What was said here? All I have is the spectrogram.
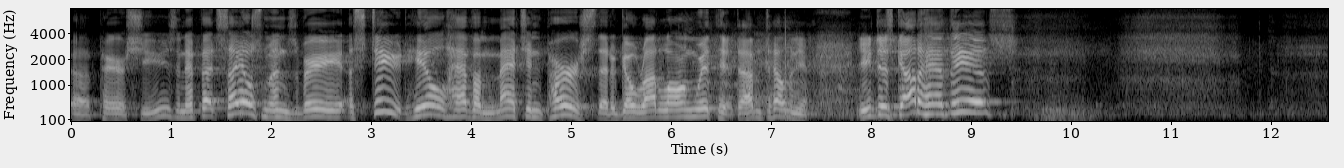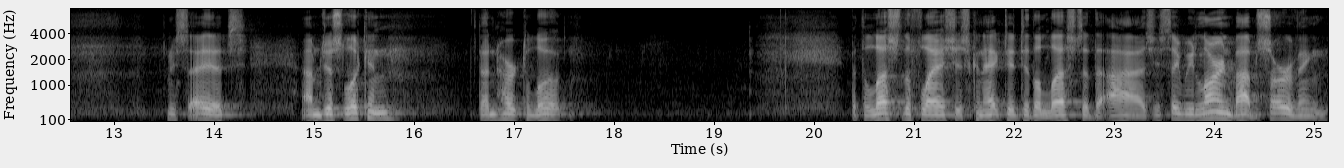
uh, pair of shoes. And if that salesman's very astute, he'll have a matching purse that'll go right along with it. I'm telling you, you just got to have this. We say it's, I'm just looking, doesn't hurt to look. But the lust of the flesh is connected to the lust of the eyes. You see, we learn by observing.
